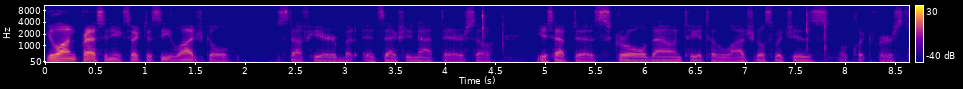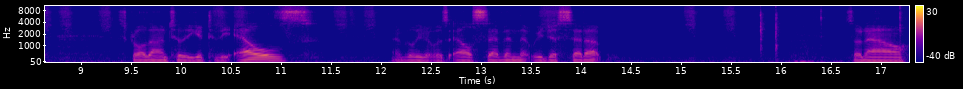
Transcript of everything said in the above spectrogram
You long press and you expect to see logical stuff here but it's actually not there. So you just have to scroll down to get to the logical switches. We'll click first. Scroll down until you get to the L's. I believe it was L7 that we just set up so now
